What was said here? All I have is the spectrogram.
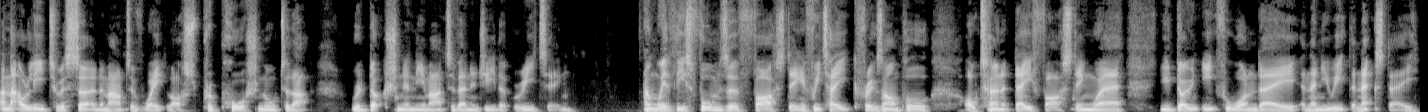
And that will lead to a certain amount of weight loss proportional to that reduction in the amount of energy that we're eating. And with these forms of fasting, if we take, for example, alternate day fasting, where you don't eat for one day and then you eat the next day,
